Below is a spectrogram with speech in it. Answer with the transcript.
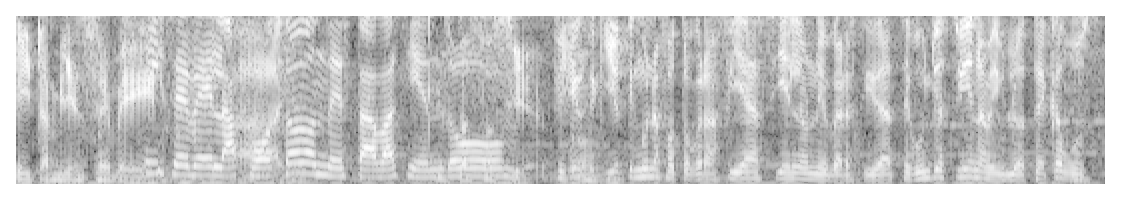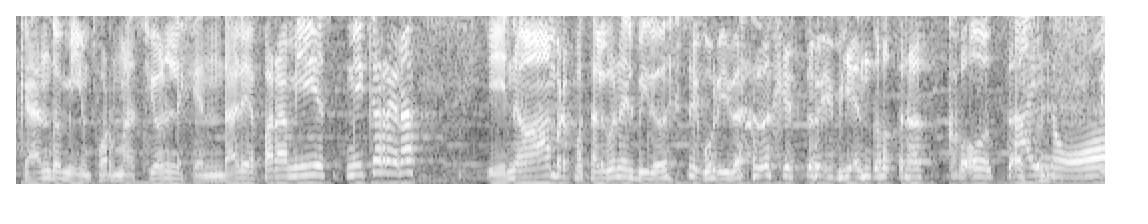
Y también se ve. y se ve la foto Ay. donde estaba ¿Qué haciendo. estás haciendo? Fíjense que yo tengo una fotografía así en la universidad. Según yo estoy en la biblioteca buscando mi información legendaria para mí, es mi carrera. Y no, hombre, pues algo en el video de seguridad que estoy viendo otras cosas. Ay, no. Sí,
